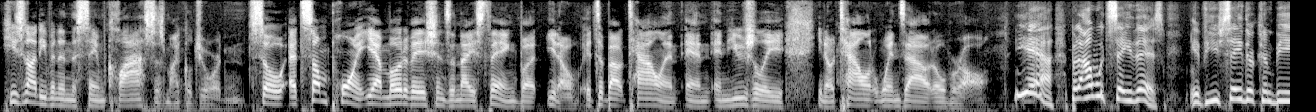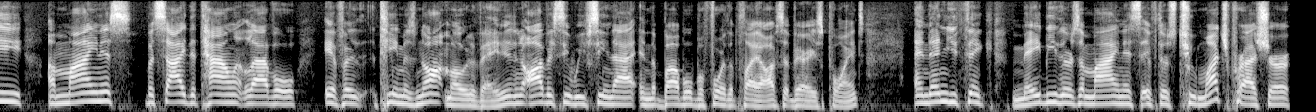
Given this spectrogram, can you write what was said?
He's not even in the same class as Michael Jordan. So at some point, yeah, motivation's a nice thing, but you know, it's about talent, and and usually, you know, talent wins out out overall. Yeah, but I would say this: if you say there can be a minus beside the talent level if a team is not motivated, and obviously we've seen that in the bubble before the playoffs at various points, and then you think maybe there's a minus if there's too much pressure.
